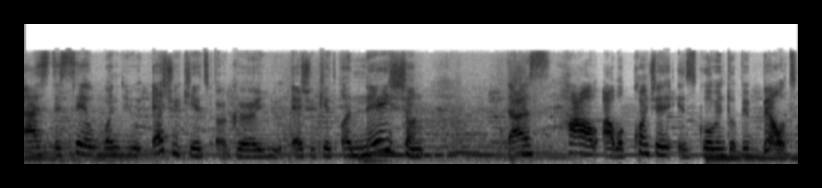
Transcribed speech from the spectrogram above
As they say, when you educate a girl, you educate a nation. That's how our country is going to be built.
